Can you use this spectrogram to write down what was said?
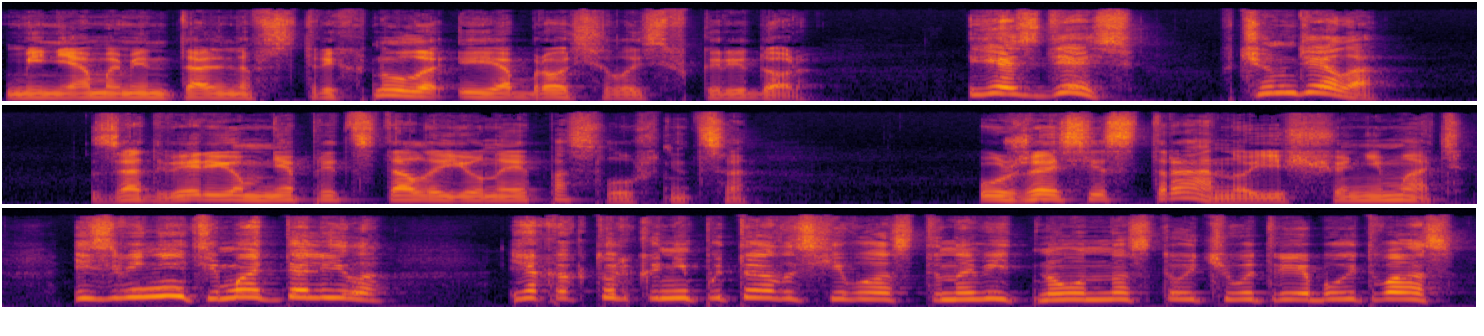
Меня моментально встряхнуло, и я бросилась в коридор. «Я здесь! В чем дело?» За дверью мне предстала юная послушница. Уже сестра, но еще не мать. «Извините, мать Далила, я как только не пыталась его остановить, но он настойчиво требует вас».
